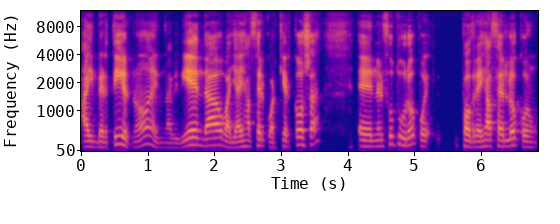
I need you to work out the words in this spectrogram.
a invertir ¿no? en una vivienda o vayáis a hacer cualquier cosa en el futuro, pues podréis hacerlo con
